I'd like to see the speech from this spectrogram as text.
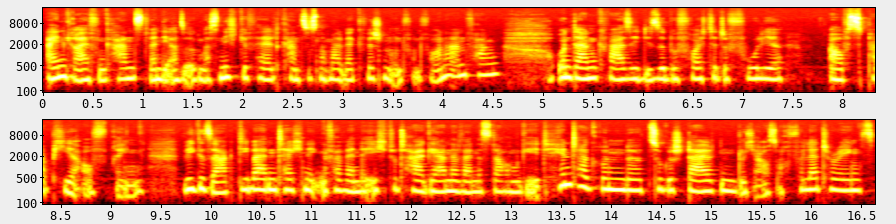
eingreifen kannst. Wenn dir also irgendwas nicht gefällt, kannst du es nochmal wegwischen und von vorne anfangen und dann quasi diese befeuchtete Folie aufs Papier aufbringen. Wie gesagt, die beiden Techniken verwende ich total gerne, wenn es darum geht, Hintergründe zu gestalten, durchaus auch für Letterings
